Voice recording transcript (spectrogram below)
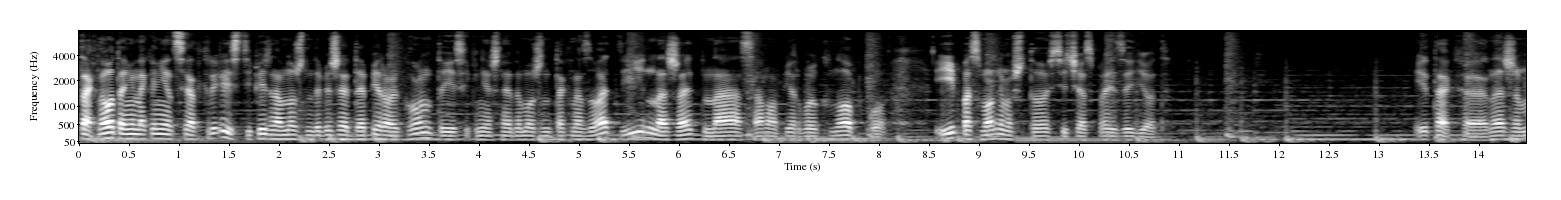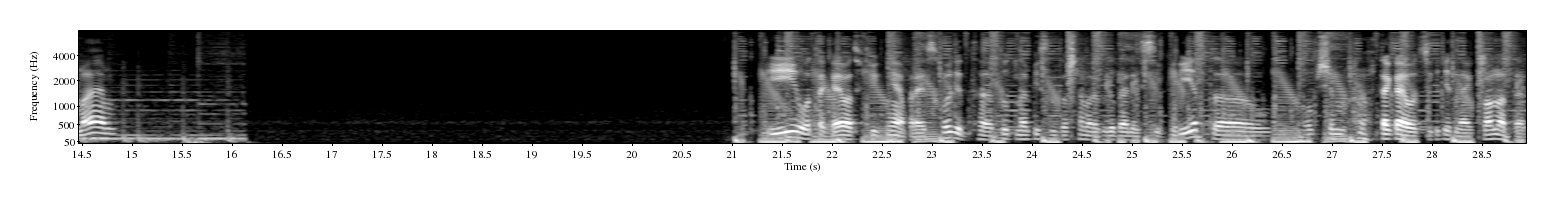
Так, ну вот они наконец и открылись. Теперь нам нужно добежать до первой комнаты, если, конечно, это можно так назвать, и нажать на самую первую кнопку. И посмотрим, что сейчас произойдет. Итак, э, нажимаем. И вот такая вот фигня происходит. Э, тут написано то, что мы разгадали секрет. Э, в общем, такая вот секретная комната.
